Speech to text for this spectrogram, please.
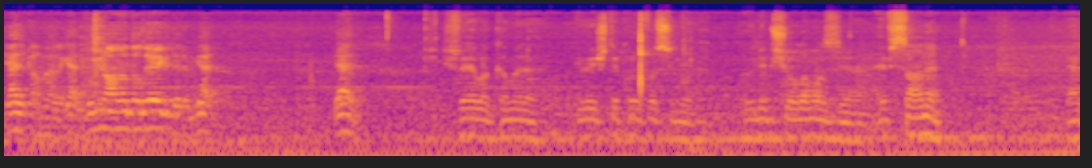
Gel kamera gel. Bugün Anadolu'ya gidelim gel. Gel. Şuraya bak kamera. Güveçte kuru fasulye. Öyle bir şey olamaz ya. Efsane. Gel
